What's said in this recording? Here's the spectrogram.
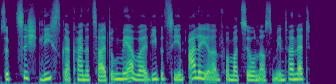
70 liest gar keine Zeitung mehr, weil die beziehen alle ihre Informationen aus dem Internet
